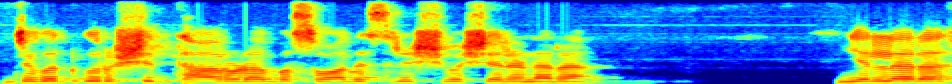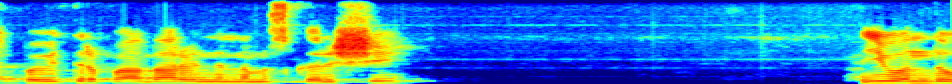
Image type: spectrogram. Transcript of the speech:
ಜಗದ್ಗುರು ಸಿದ್ಧಾರೂಢ ಬಸವಾದ ಶ್ರೀ ಶಿವಶರಣರ ಎಲ್ಲರ ಪವಿತ್ರ ಪಾದಾರವಿಂದ ನಮಸ್ಕರಿಸಿ ಈ ಒಂದು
